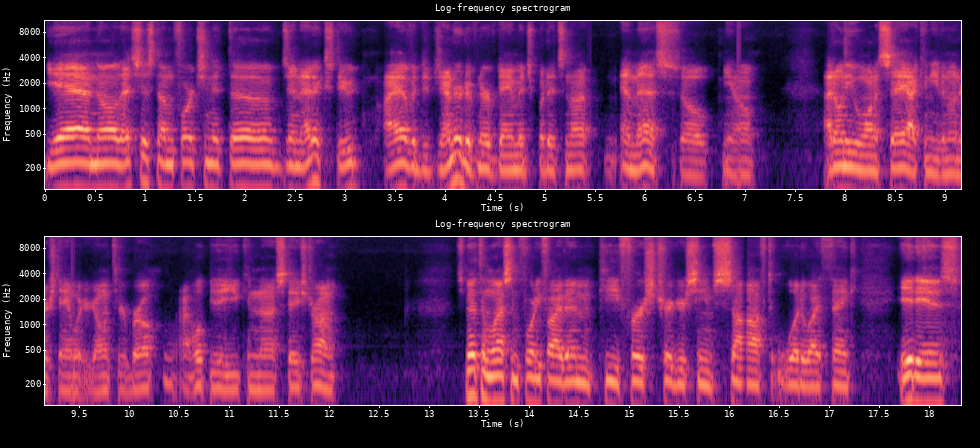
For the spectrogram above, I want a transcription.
Yeah. No, that's just unfortunate uh, genetics, dude. I have a degenerative nerve damage, but it's not MS. So you know, I don't even want to say I can even understand what you're going through, bro. I hope you you can uh, stay strong. Smith and Wesson 45 M and P first trigger seems soft. What do I think? It is,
